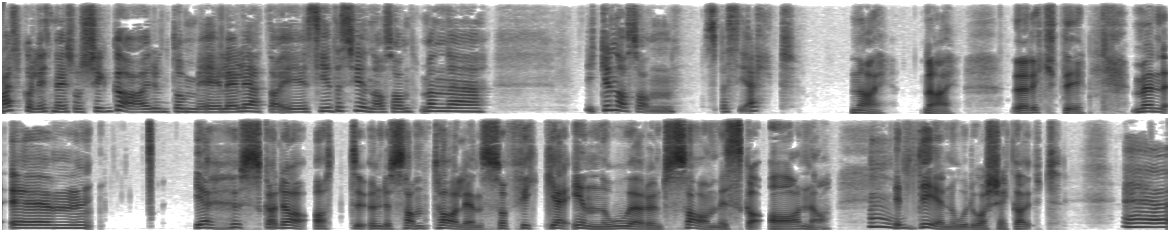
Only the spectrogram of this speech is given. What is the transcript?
merker litt mer sånn skygger rundt om i leiligheta, i sidesynet og sånn. Men eh, ikke noe sånn spesielt. Nei. Nei. Riktig. Men ehm, jeg husker da at under samtalen så fikk jeg inn noe rundt samiske aner. Er det noe du har sjekka ut? Eh,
